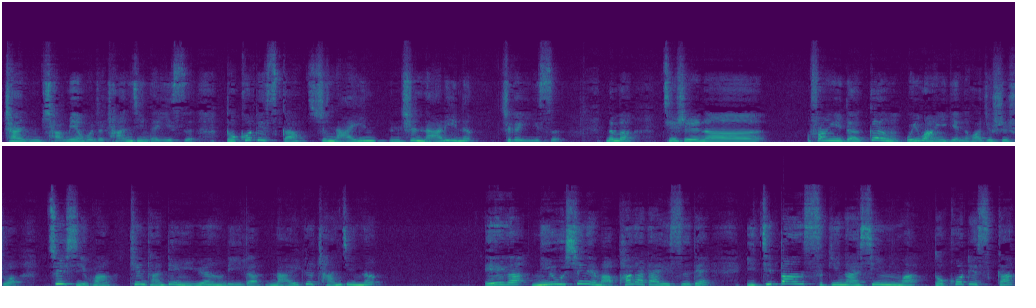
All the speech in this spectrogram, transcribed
场场面或者场景的意思。どこですか是哪一？是哪里呢？这个意思。那么，其实呢，翻译的更委婉一点的话，就是说，最喜欢天堂电影院里的哪一个场景呢？映画ニュ的シネマパラダイスで一番好きなシーンはどこですか？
